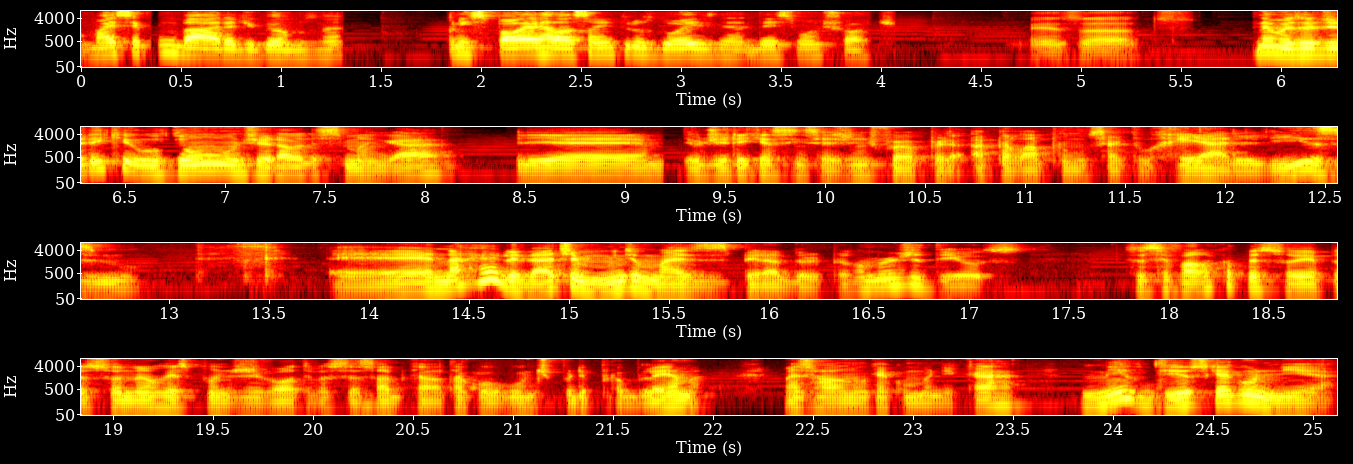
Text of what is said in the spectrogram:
mais secundária, digamos, né? O principal é a relação entre os dois, né, desse one shot. Exato. Não, mas eu diria que o tom geral desse mangá, ele é. Eu diria que assim, se a gente for ape- apelar para um certo realismo, é. Na realidade é muito mais desesperador, pelo amor de Deus. Se você fala com a pessoa e a pessoa não responde de volta e você sabe que ela tá com algum tipo de problema, mas ela não quer comunicar, meu Deus, que agonia.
